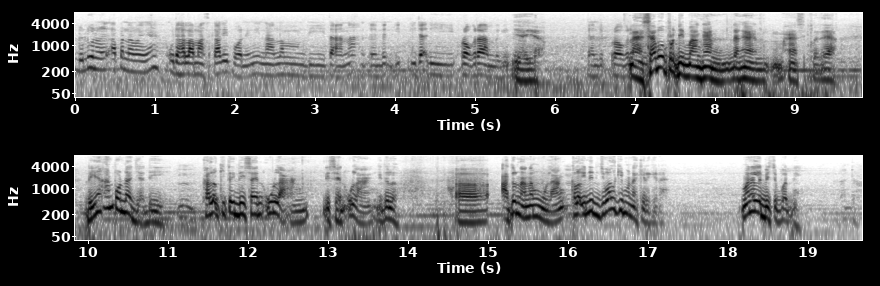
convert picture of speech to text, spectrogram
dulu apa namanya? Udah lama sekali pohon ini nanam di tanah dan di- tidak di program begitu. Iya, iya. Dan di program Nah, saya mau pertimbangkan dengan Mas Iqbal saya. Dia kan udah jadi. Hmm. Kalau kita desain ulang, desain ulang gitu loh. Eh, atau nanam ulang, kalau ini dijual gimana kira-kira? Mana lebih cepat nih? Aduh,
